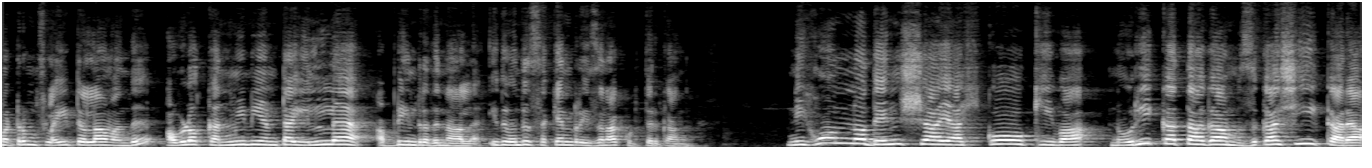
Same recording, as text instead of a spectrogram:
மற்றும் ஃப்ளைட் எல்லாம் வந்து அவ்வளோ கன்வீனியண்ட்டாக இல்லை அப்படின்றதுனால இது வந்து செகண்ட் ரீசனாக கொடுத்துருக்காங்க. நிஹோன்னோ தென்ஷாயா ஹிகோகிவா நொரிகத்தாகா முசுகாஷி கரா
